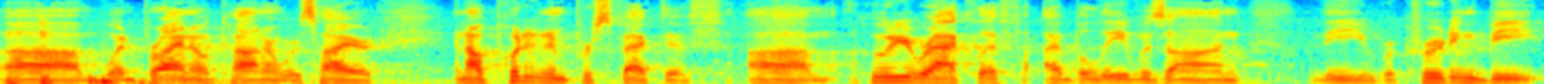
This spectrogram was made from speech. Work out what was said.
um, when Brian O'Connor was hired. And I'll put it in perspective. Um, Hootie Ratcliffe, I believe, was on the recruiting beat.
